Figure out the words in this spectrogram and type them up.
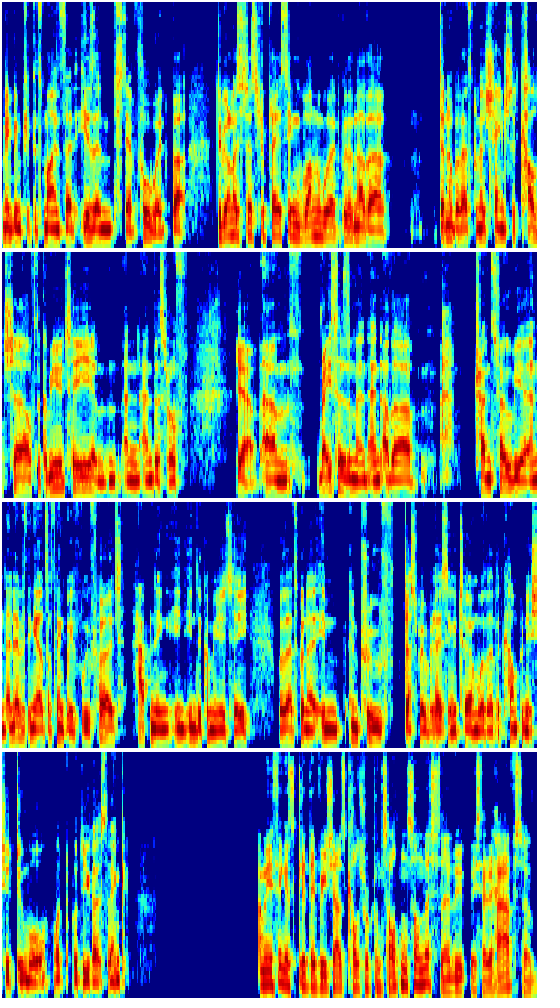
maybe in people's minds that is a step forward. But to be honest, just replacing one word with another, don't know whether that's going to change the culture of the community and and, and the sort of yeah um, racism and, and other transphobia and, and everything else. I think we've we've heard happening in, in the community. Whether that's going to Im- improve just by replacing a term, whether the company should do more. What what do you guys think? I mean, I think it's good they've reached out as cultural consultants on this. They, they say they have. So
